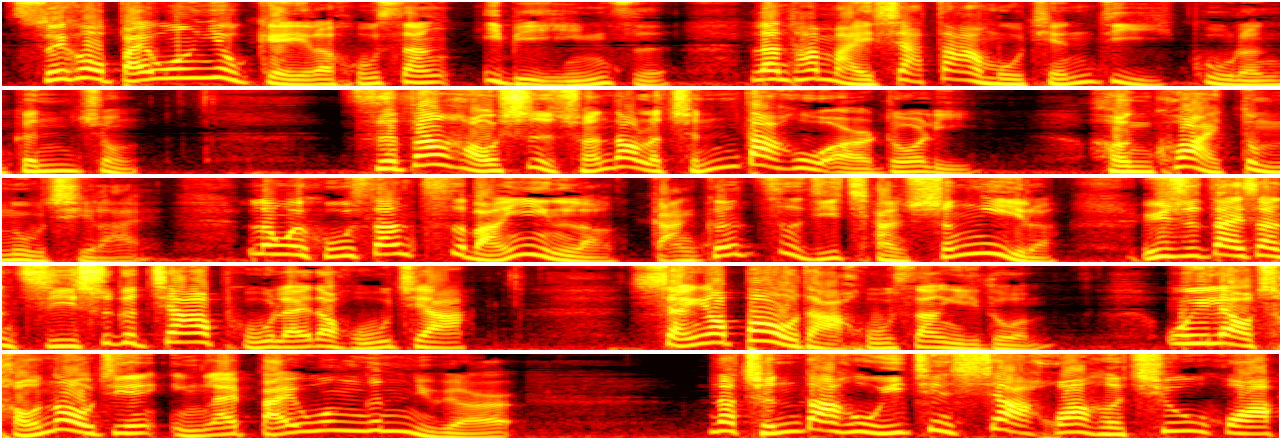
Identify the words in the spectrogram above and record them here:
随后，白翁又给了胡三一笔银子，让他买下大亩田地，雇人耕种。此番好事传到了陈大户耳朵里。很快动怒起来，认为胡三翅膀硬了，敢跟自己抢生意了，于是带上几十个家仆来到胡家，想要暴打胡三一顿。未料吵闹间引来白翁跟女儿，那陈大户一见夏花和秋花，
